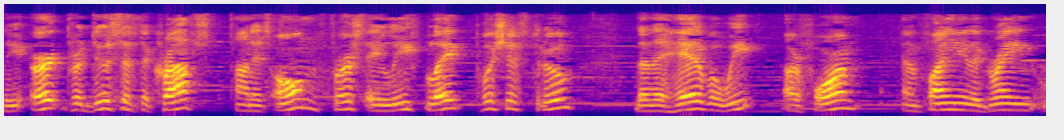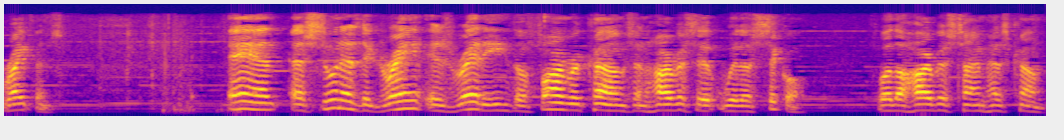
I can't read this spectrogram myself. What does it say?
The earth produces the crops on its own. First, a leaf blade pushes through, then the head of a wheat are formed, and finally the grain ripens. And as soon as the grain is ready, the farmer comes and harvests it with a sickle, for the harvest time has come.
